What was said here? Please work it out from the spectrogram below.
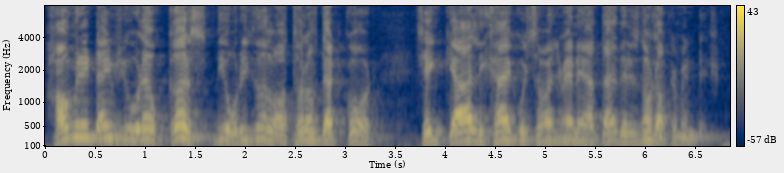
how many times you would have cursed the original author of that code, saying, "Kya likha hai, kuch samajh mein nahi aata hai, there is no documentation.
